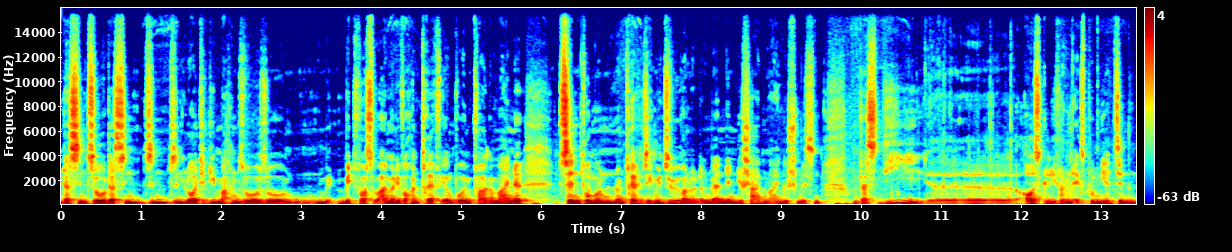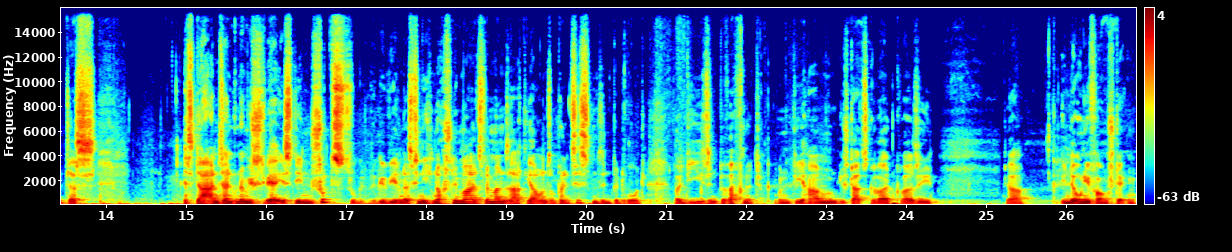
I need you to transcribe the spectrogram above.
und das sind so, das sind, sind, sind Leute, die machen so, so mittwochs einmal die Woche einen Treff irgendwo im Pfarrgemeindezentrum und, und treffen sich mit Syrern und dann werden denen die Scheiben eingeschmissen. Und dass die äh, äh, ausgeliefert und exponiert sind und dass es da anscheinend unheimlich schwer ist, denen Schutz zu gewähren, das finde ich noch schlimmer, als wenn man sagt, ja, unsere Polizisten sind bedroht, weil die sind bewaffnet und die haben die Staatsgewalt quasi, ja, in der Uniform stecken.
